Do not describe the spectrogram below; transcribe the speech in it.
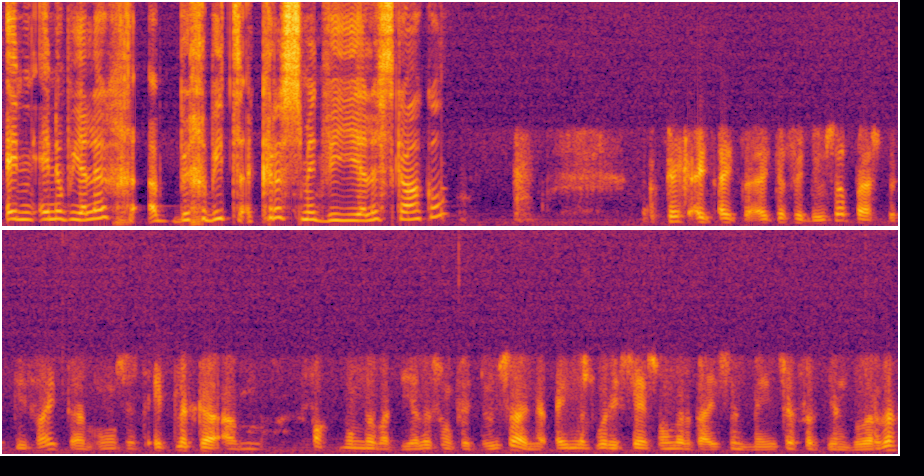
En en op julle gebied Chris met wie jy skakel? Kyk uit uit uit 'n Fedusa perspektief uit, um, ons het etlike um vakbonde wat deel is van Fedusa en eintlik oor die 600 000 mense verteenwoordig.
